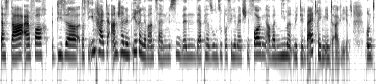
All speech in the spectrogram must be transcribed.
dass da einfach dieser, dass die Inhalte anscheinend irrelevant sein müssen, wenn der Person super viele Menschen folgen, aber niemand mit den Beiträgen interagiert. Und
